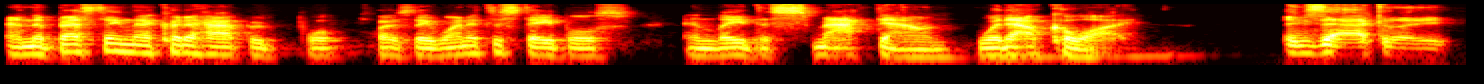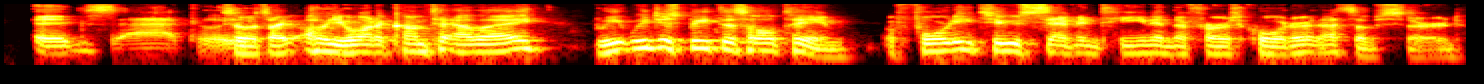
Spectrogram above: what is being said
And the best thing that could have happened was they went into Staples and laid the smackdown without Kawhi. Exactly. Exactly. So it's like, oh, you want to come to LA? We, we just beat this whole team. 42 17 in the first quarter. That's absurd.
